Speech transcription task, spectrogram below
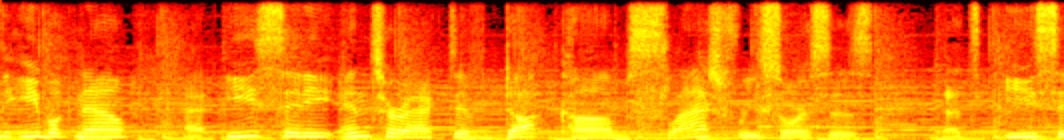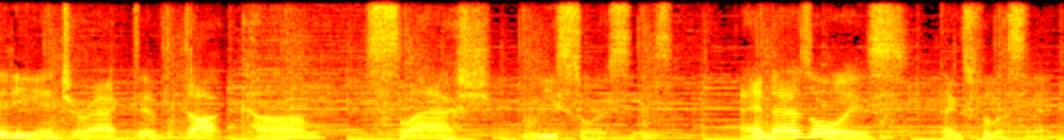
the ebook now at ecityinteractive.com slash resources. That's ecityinteractive.com slash resources. And as always, thanks for listening.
